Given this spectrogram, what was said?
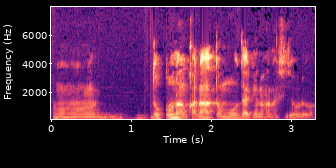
うーん、どうなんかなと思うだけの話で、俺は。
